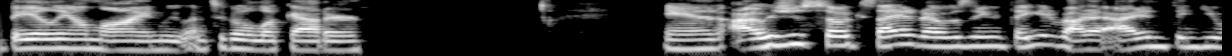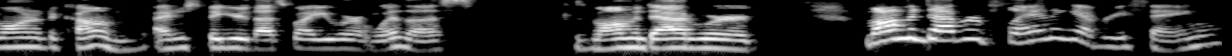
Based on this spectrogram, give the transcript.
Bailey online. We went to go look at her. And I was just so excited. I wasn't even thinking about it. I didn't think you wanted to come. I just figured that's why you weren't with us. Because mom and dad were mom and dad were planning everything.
